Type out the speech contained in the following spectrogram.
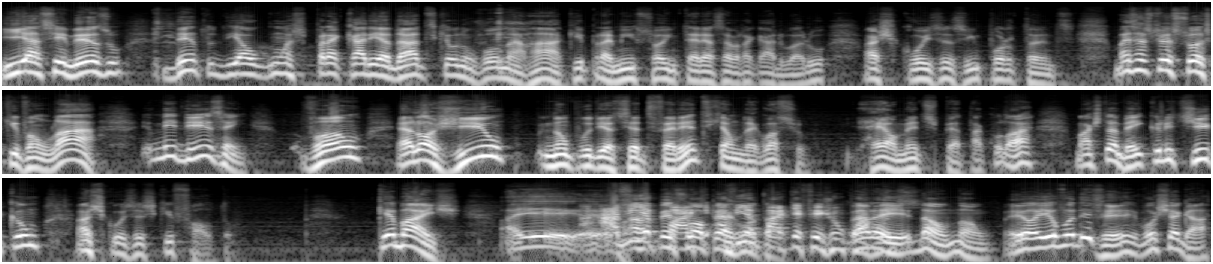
E assim mesmo, dentro de algumas precariedades que eu não vou narrar aqui, para mim só interessa para Caruaru as coisas importantes. Mas as pessoas que vão lá me dizem, vão, elogiam, não podia ser diferente, que é um negócio realmente espetacular, mas também criticam as coisas que faltam. que mais? Aí havia a pessoa parque, pergunta, havia parque é feijão com Peraí, não, não. Eu, eu vou dizer, vou chegar.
